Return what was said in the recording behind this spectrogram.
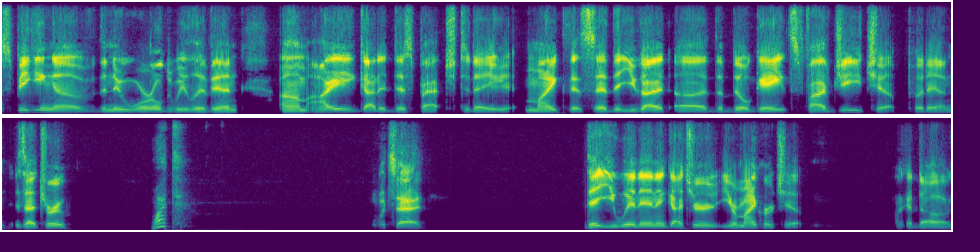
speaking of the new world we live in, um, I got a dispatch today, Mike, that said that you got uh, the Bill Gates 5G chip put in. Is that true? What? What's that? That you went in and got your your microchip, like a dog.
